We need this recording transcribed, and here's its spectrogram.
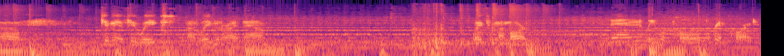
Um, give me a few weeks. I'm leaving right now. Wait for my mark. Then we will pull the ripcord.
